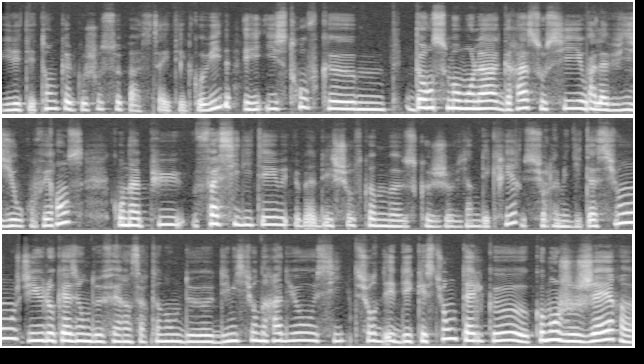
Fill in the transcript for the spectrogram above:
Il était temps que quelque chose se passe. Ça a été le Covid et il se trouve que hum, dans ce moment-là, grâce aussi à la visioconférence, qu'on a pu faciliter bah, des choses comme ce que je viens de décrire sur la méditation. J'ai eu l'occasion de faire un certain nombre d'émissions de, radio aussi, sur des, questions telles que euh, comment je gère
